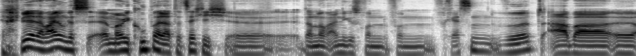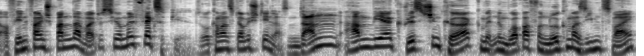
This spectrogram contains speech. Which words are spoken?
Ja, ich bin ja der Meinung, dass äh, Murray Cooper da tatsächlich äh, dann noch einiges von, von fressen wird, aber äh, auf jeden Fall ein spannender Wide Receiver mit Flex Appeal. So kann man es, glaube ich, stehen lassen. Dann haben wir Christian Kirk mit einem Whopper von 0,72.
